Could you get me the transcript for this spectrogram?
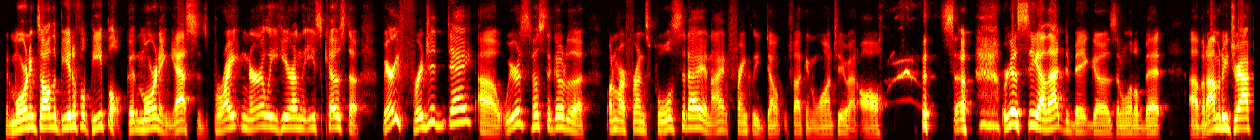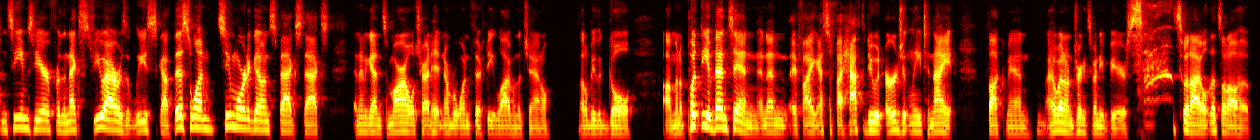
Good morning to all the beautiful people. Good morning. Yes, it's bright and early here on the East Coast. A very frigid day. Uh, we were supposed to go to the one of our friends' pools today, and I frankly don't fucking want to at all. so we're gonna see how that debate goes in a little bit. Uh, but I'm gonna be drafting teams here for the next few hours at least. Got this one, two more to go in Spag Stacks, and then again tomorrow we'll try to hit number 150 live on the channel. That'll be the goal. I'm gonna put the events in, and then if I, I guess if I have to do it urgently tonight, fuck, man. I hope I don't drink too many beers. that's what I'll. That's what I'll hope.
